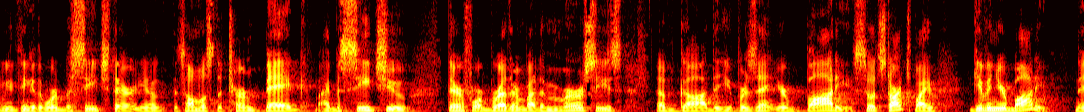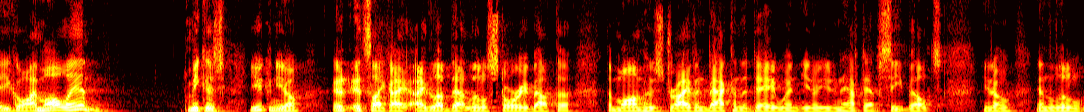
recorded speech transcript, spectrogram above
we think of the word beseech there, you know, it's almost the term beg. I beseech you, therefore, brethren, by the mercies of God, that you present your bodies. So it starts by giving your body. There you go, I'm all in. Because you can, you know, it's like I, I love that little story about the, the mom who's driving back in the day when you know you didn't have to have seat belts, you know, and the little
